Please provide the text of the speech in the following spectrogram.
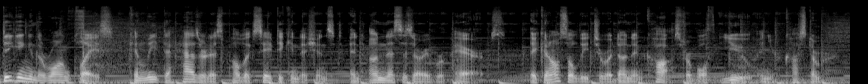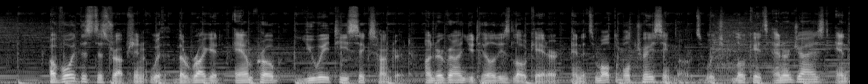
Digging in the wrong place can lead to hazardous public safety conditions and unnecessary repairs. It can also lead to redundant costs for both you and your customer. Avoid this disruption with the rugged Amprobe UAT 600 underground utilities locator and its multiple tracing modes, which locates energized and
